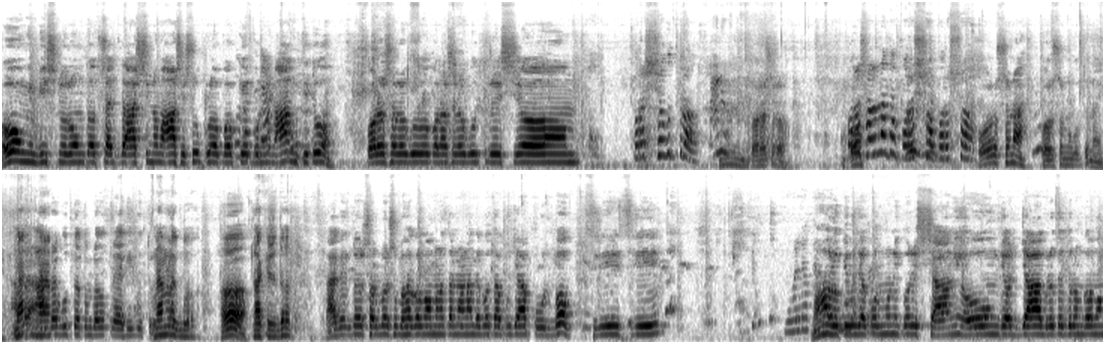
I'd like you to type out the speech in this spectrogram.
ওং বিষ্ণুরোম তৎসাদ্য আশ্বিনম আশি শুক্ল পক্ষে পূর্ণিমাং থিত পরশর গুরু পরশর গুত্রেশ্বম পরশগুত্র পরশর। পরশর না তো পরশ পরশ। পরশ না পরশন গুত্র নাই। আমরা আমরা গুত্র তোমরা গুত্র একই গুত্র। নাম লাগবো? হ। রাকেশ ধর আগে তো সর্বসৌভাগ্য গমনতা নানা দেবতা পূজা পূর্বক শ্রী শ্রী মহালক্ষ্মী পূজা কর্মণি করি স্বামী ওং জর্জাগ্রত দুরঙ্গ মং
